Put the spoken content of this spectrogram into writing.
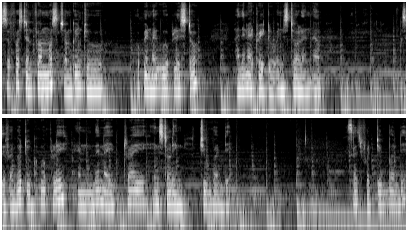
so first and foremost i'm going to open my google play store and then i try to install an app. So if i go to google play and then i try installing tubebuddy. Search for tubebuddy.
